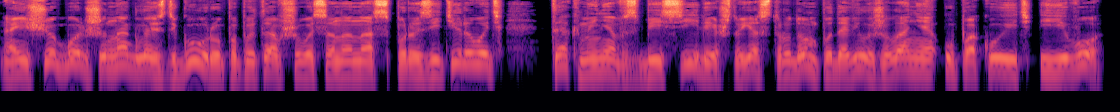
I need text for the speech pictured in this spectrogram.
а еще больше наглость гуру, попытавшегося на нас паразитировать, так меня взбесили, что я с трудом подавил желание упокоить и его.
